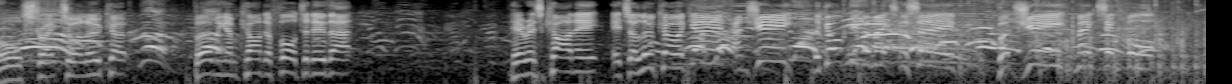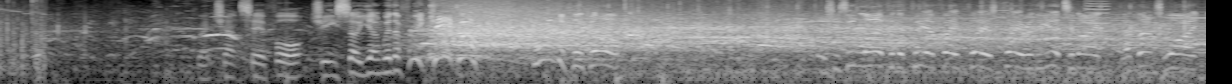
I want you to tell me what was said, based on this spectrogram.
All straight to Aluko. Birmingham can't afford to do that. Here is Carney. It's Aluko again. And Ji, the goalkeeper makes the save. But Ji makes it four. Great chance here for Ji So-yun with a free kick. Oh, wonderful goal. Well, she's in line for the PFA Players Player of the Year tonight, and that's why.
